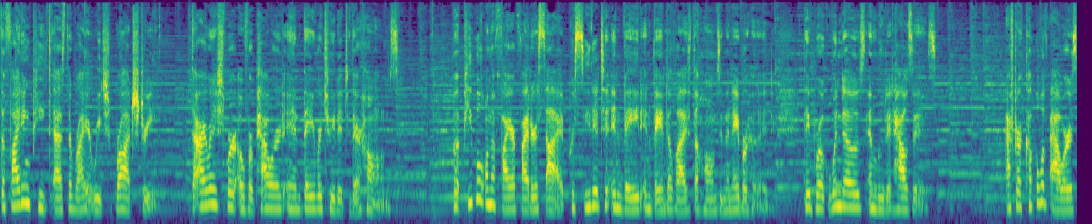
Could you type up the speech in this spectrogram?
The fighting peaked as the riot reached Broad Street. The Irish were overpowered and they retreated to their homes. But people on the firefighters' side proceeded to invade and vandalize the homes in the neighborhood. They broke windows and looted houses. After a couple of hours,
